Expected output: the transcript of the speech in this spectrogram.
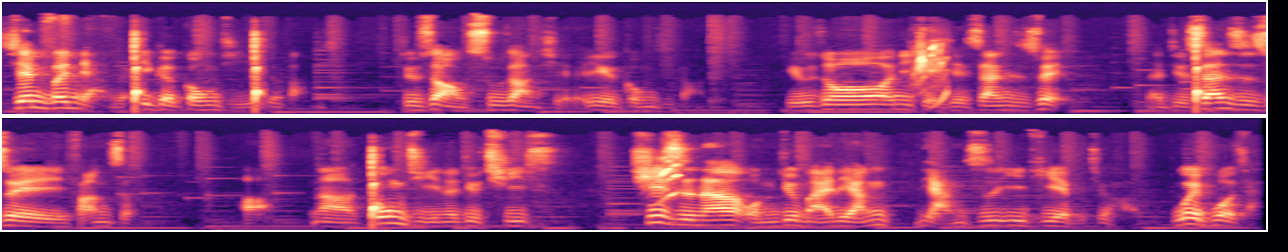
先分两个，一个供给，一个防守，就像我书上写的一个供给房子。比如说你姐姐三十岁，那就三十岁防守，好，那供给呢就七十，七十呢我们就买两两只 ETF 就好了，不会破产。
